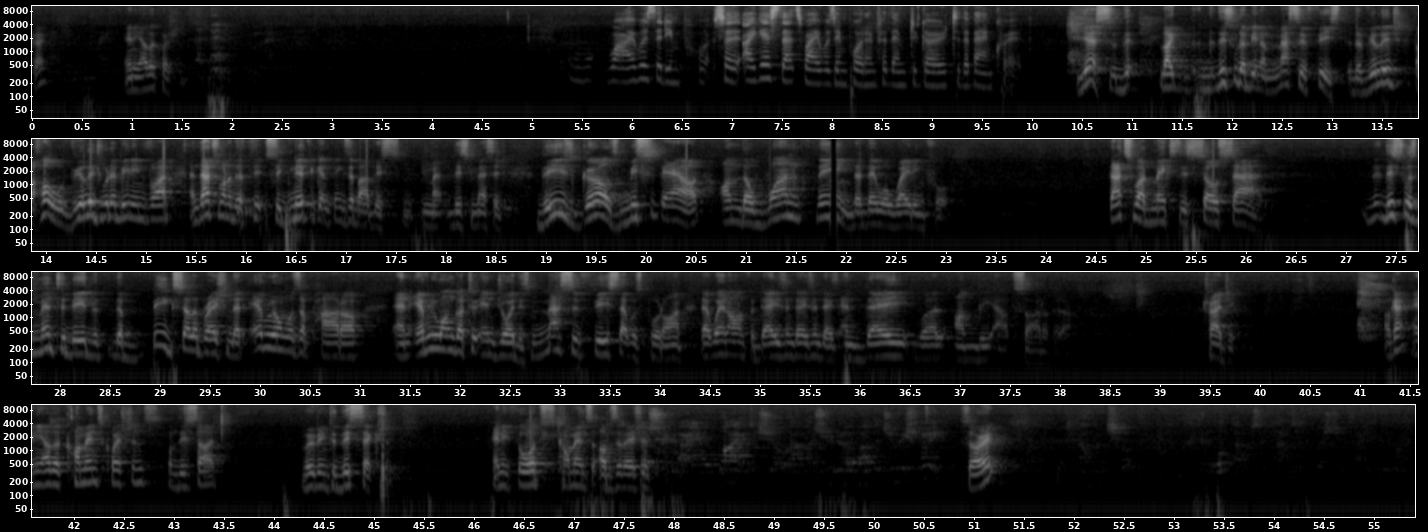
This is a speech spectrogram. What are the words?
Okay? Any other questions? Why was it important? So I guess that's why it was important for them to go to the banquet. Yes, th- like this would have been a massive feast. The village, the whole village would have been invited, and that's one of the th- significant things about this this message. These girls missed out on the one thing that they were waiting for. That's what makes this so sad. Th- this was meant to be the, the big celebration that everyone was a part of, and everyone got to enjoy this massive feast that was put on, that went on for days and days and days, and they were on the outside of it all. Tragic. Okay, any other comments, questions from this side? Moving to this section. Any thoughts, comments, observations? Sorry?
